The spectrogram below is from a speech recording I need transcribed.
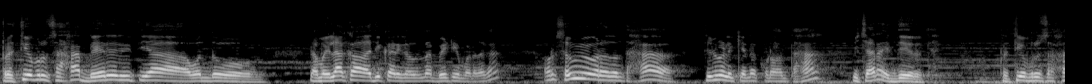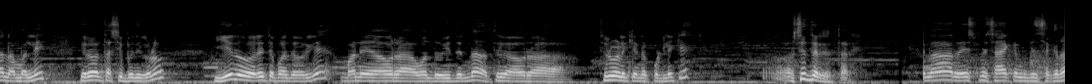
ಪ್ರತಿಯೊಬ್ಬರು ಸಹ ಬೇರೆ ರೀತಿಯ ಒಂದು ನಮ್ಮ ಇಲಾಖಾ ಅಧಿಕಾರಿಗಳನ್ನು ಭೇಟಿ ಮಾಡಿದಾಗ ಅವ್ರಿಗೆ ಸವಿವರವಾದಂತಹ ತಿಳುವಳಿಕೆಯನ್ನು ಕೊಡುವಂತಹ ವಿಚಾರ ಇದ್ದೇ ಇರುತ್ತೆ. ಪ್ರತಿಯೊಬ್ಬರು ಸಹ ನಮ್ಮಲ್ಲಿ ಇರುವಂಥ ಸಿಬ್ಬಂದಿಗಳು ಏನು ರೈತ ಬಾಂಧವರಿಗೆ ಮನೆ ಅವರ ಒಂದು ಇದನ್ನು ತಿಳಿ ಅವರ ತಿಳುವಳಿಕೆಯನ್ನು ಕೊಡಲಿಕ್ಕೆ ಸಿದ್ಧರಿರ್ತಾರೆ. ನಾ ರೇಷ್ಮೆ ಸಹಾಯಕ ನಿರ್ದೇಶಕರ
